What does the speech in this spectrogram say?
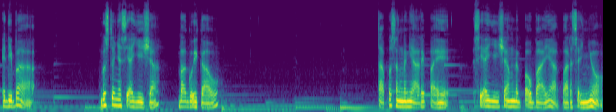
Eh di ba, gusto niya si Ayesha bago ikaw? Tapos ang nangyari pa eh, si Ayesha ang nagpaubaya para sa inyo.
